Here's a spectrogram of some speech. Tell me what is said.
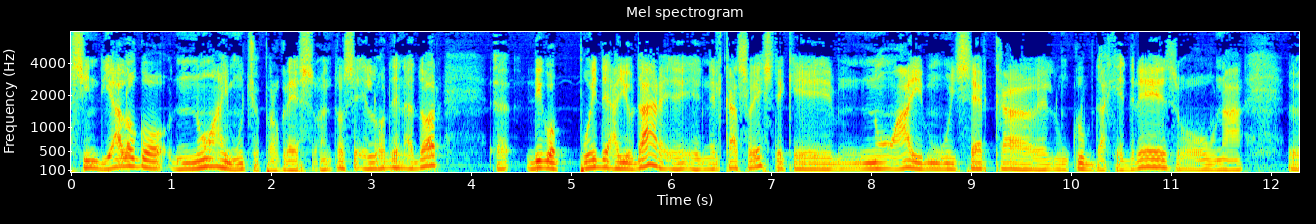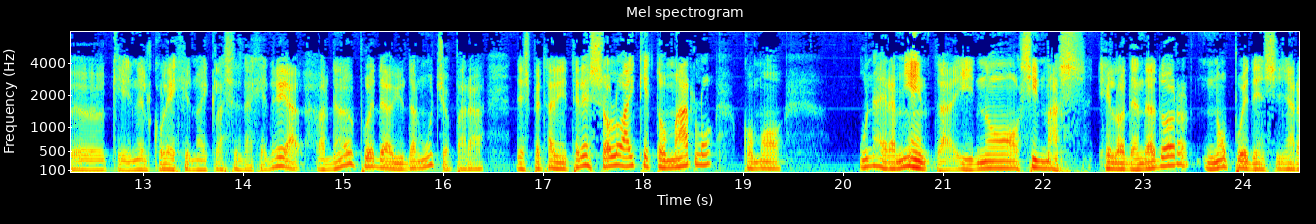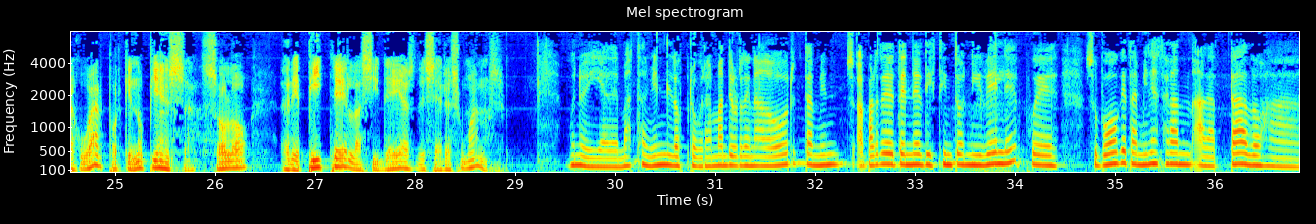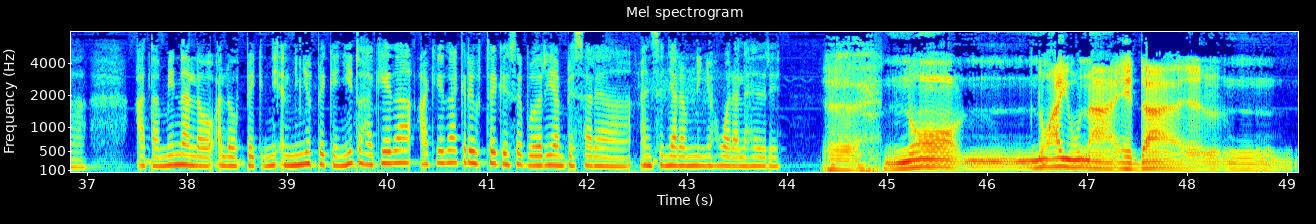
sin diálogo no hay mucho progreso. Entonces el ordenador eh, digo, puede ayudar eh, en el caso este que no hay muy cerca un club de ajedrez o una eh, que en el colegio no hay clases de ajedrez. El ordenador puede ayudar mucho para despertar interés, solo hay que tomarlo como una herramienta y no sin más. El ordenador no puede enseñar a jugar porque no piensa, solo repite las ideas de seres humanos. Bueno, y además también los programas de ordenador, también aparte de tener distintos niveles, pues supongo que también estarán adaptados a, a también a, a los niños pequeñitos. ¿A qué, edad, ¿A qué edad cree usted que se podría empezar a, enseñar a un niño a jugar al ajedrez? Eh, no, no hay una edad eh,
